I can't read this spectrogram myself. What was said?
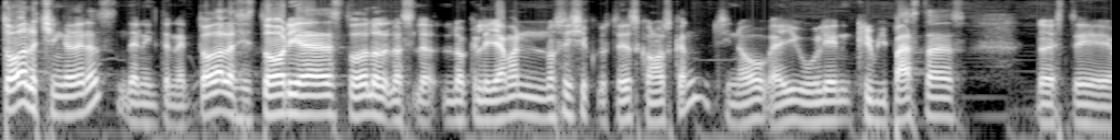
todas las chingaderas del internet? Todas las historias, todo lo, las- lo- lo que le llaman, no sé si ustedes conozcan, si no, ahí googleen creepypastas, este,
